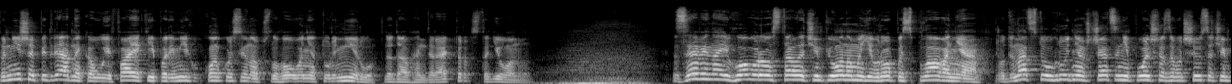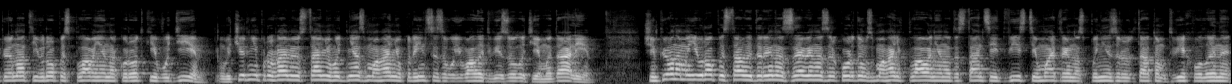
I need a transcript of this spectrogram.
Верніше підрядника УЄФА, який переміг у конкурсі на обслуговування турніру, додав гендиректор стадіону. Зевіна і Говоров стали чемпіонами Європи з плавання. 11 грудня в Щецині Польща завершився чемпіонат Європи з плавання на короткій воді. У вечірній програмі останнього дня змагань українці завоювали дві золоті медалі. Чемпіонами Європи стали Дарина Зевіна з рекордом змагань в плаванні на дистанції 200 метрів на спині з результатом 2 хвилини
